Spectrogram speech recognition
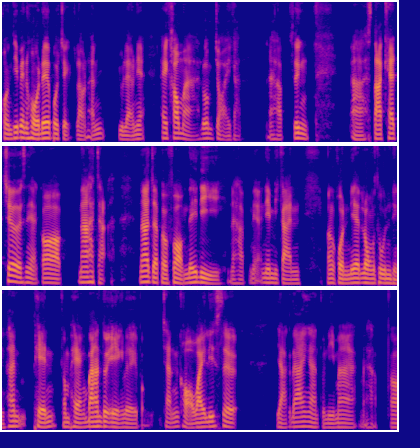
คนที่เป็นโฮเดอร์โปรเจกต์เหล่านั้นอยู่แล้วเนี่ยให้เข้ามาร่วมจอยกันนะครับ ซึ่งอ่า Starcatchers เนี่ยก็ น่าจะน่าจะเพอร์ฟอร์มได้ดีนะครับเนี่ยเนี่ยมีการบางคนเนี่ยลงทุนถึงขั้นเพ้นกำแพงบ้านตัวเองเลยบอกฉันขอไวลิสเตอร์อยากได้งานตัวนี้มากนะครับ ก็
